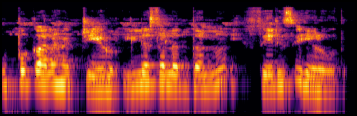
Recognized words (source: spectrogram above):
ಉಪ್ಪು ಕಾಲ ಹಚ್ಚಿ ಹೇಳು ಇಲ್ಲಸಲ್ಲದ್ದನ್ನು ಸೇರಿಸಿ ಹೇಳುವುದು.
